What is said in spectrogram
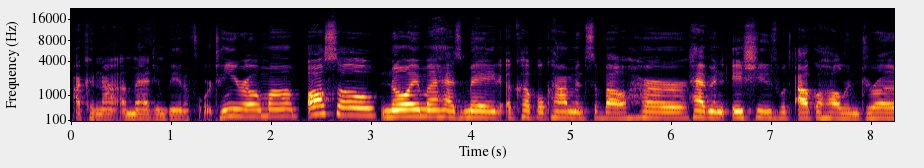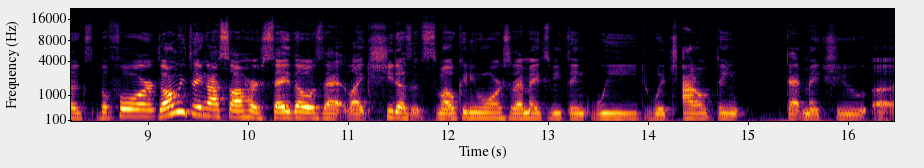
I could not imagine being a 14 year old mom. Also, Noema has made a couple comments about her having issues with alcohol and drugs before. The only thing I saw her say though is that like she doesn't smoke anymore, so that makes me think weed, which I don't think that makes you a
